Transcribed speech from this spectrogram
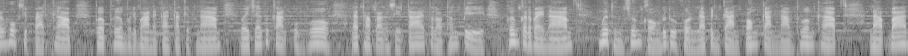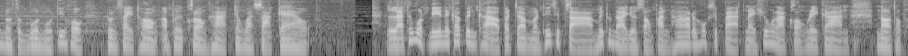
2568 ครับ เพื่อเพิ่มปริมาณในการกักเก็บน้ำไว้ใช้เพื่อการอุปโภค และทำการเกษตรได้ตลอดทั้งปี เพิ่มกระบายน้ำเมื่อถึงช่วงของฤดูฝน และเป็นการป้องกันน้ำท่วมครับณบ้านโนนสมบูรณ์หมู่ที่6ดนไซทองอำเภอคลองหาดจังหวัดสระแก้วและทั้งหมดนี้นะครับเป็นข่าวประจำวันที่ 13 มิถุนายน 2568 ในช่วงเวลาของรายการนทพ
